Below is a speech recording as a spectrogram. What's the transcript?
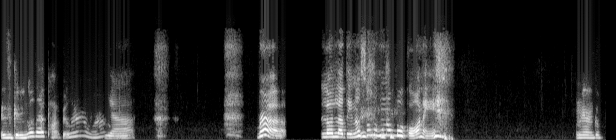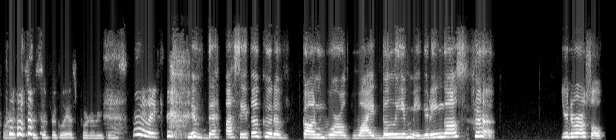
Is gringo that popular? Wow. Yeah. Bruh, los latinos somos unos bocones. Yeah, good point. Specifically as Puerto Ricans. Like, if Despacito could have gone worldwide, believe me, gringos, universal.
